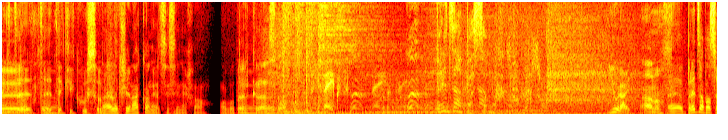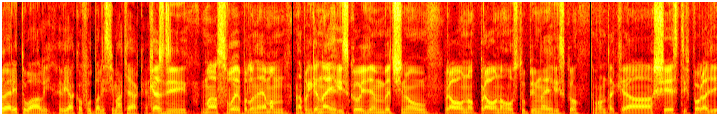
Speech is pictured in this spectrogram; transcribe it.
to je, to je to- taký kúsok. Najlepšie nakoniec si si nechal. Lebo to To je krása. Sex pred zápasom. Juraj, Áno. e, predzápasové rituály vy ako futbalisti máte aké? Každý má svoje, podľa mňa. Ja mám napríklad na ihrisko, idem väčšinou pravou, no, pravou nohou vstúpim na ihrisko. To mám také a šiesty v poradí.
